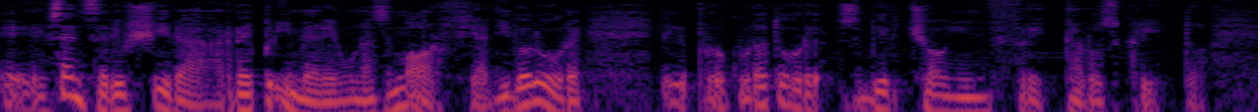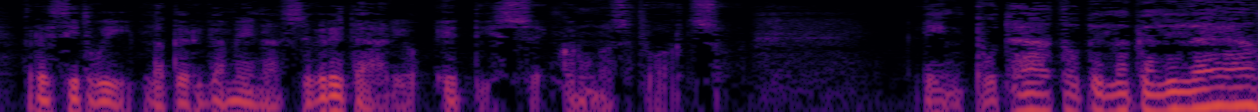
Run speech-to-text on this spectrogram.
e senza riuscire a reprimere una smorfia di dolore, il procuratore sbirciò in fretta lo scritto, restituì la pergamena al segretario e disse con uno sforzo L'imputato della Galilea?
